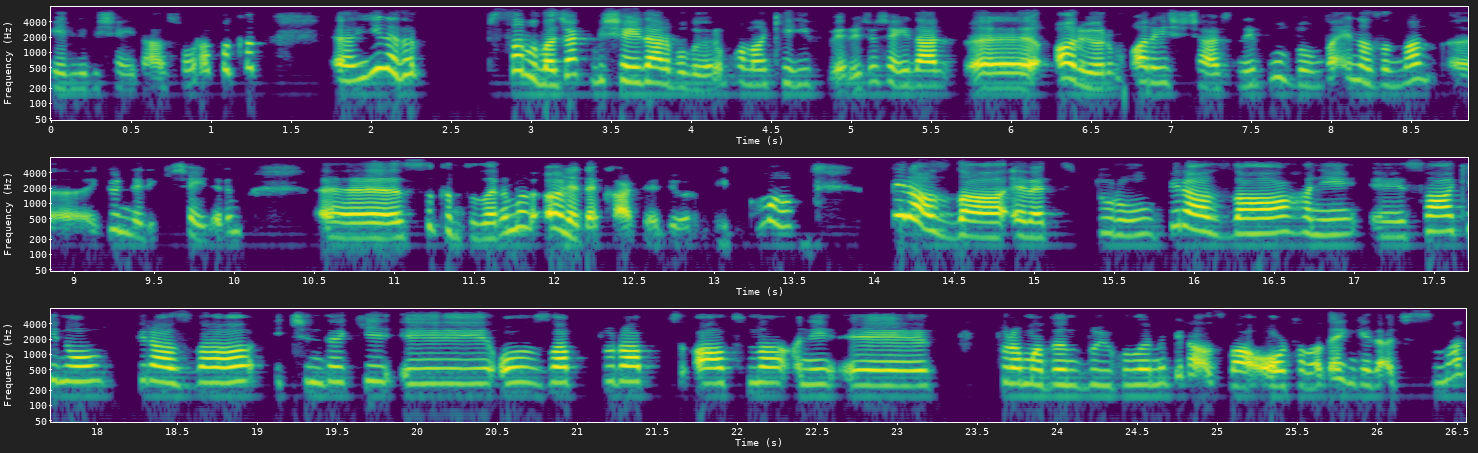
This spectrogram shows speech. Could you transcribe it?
belli bir şeyden sonra. Fakat e, yine de sarılacak bir şeyler buluyorum. Bana keyif verici şeyler e, arıyorum. Arayış içerisinde bulduğumda en azından e, gündelik şeylerim, e, sıkıntılarımı öyle dekart ediyorum diyeyim. Ama biraz daha evet durul, biraz daha hani e, sakin ol, biraz daha içindeki e, o zapturapt altına hani e, tutturamadığın duygularını biraz daha ortada dengeli açısından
